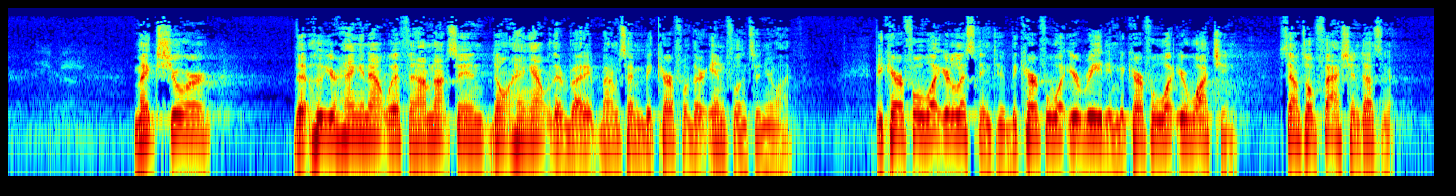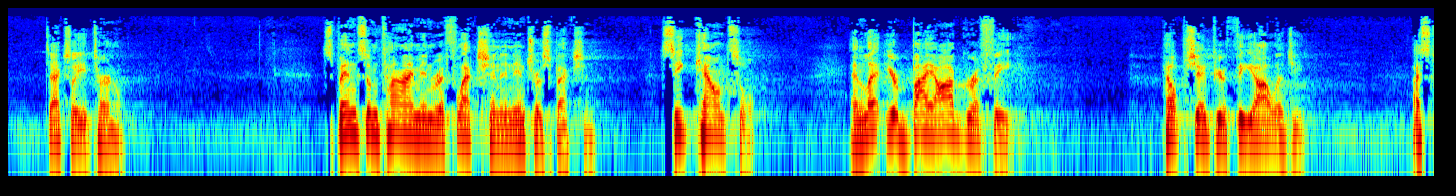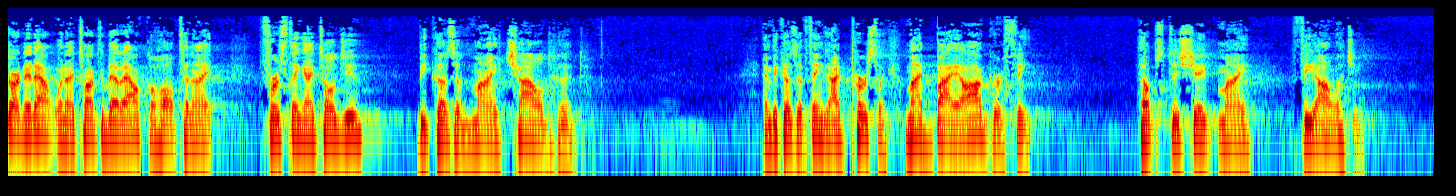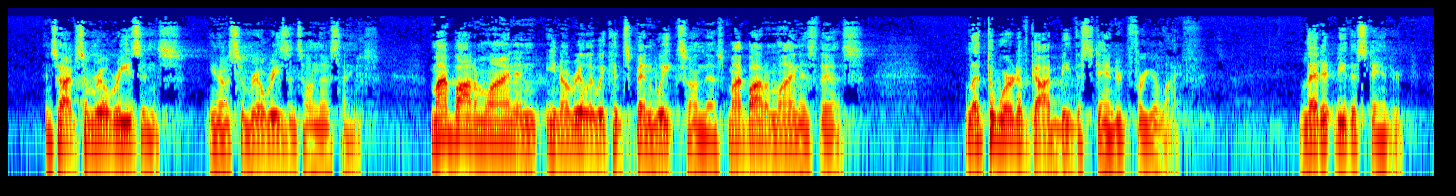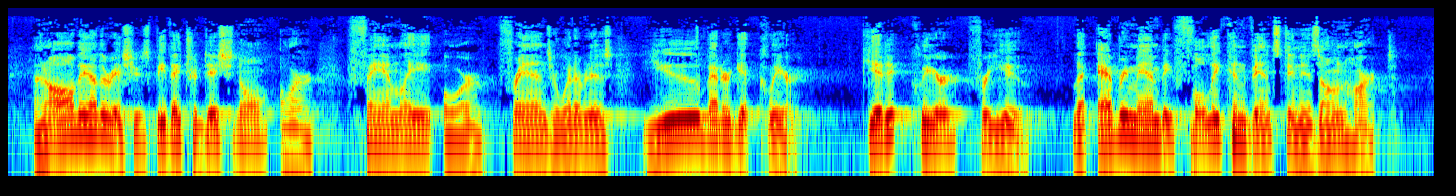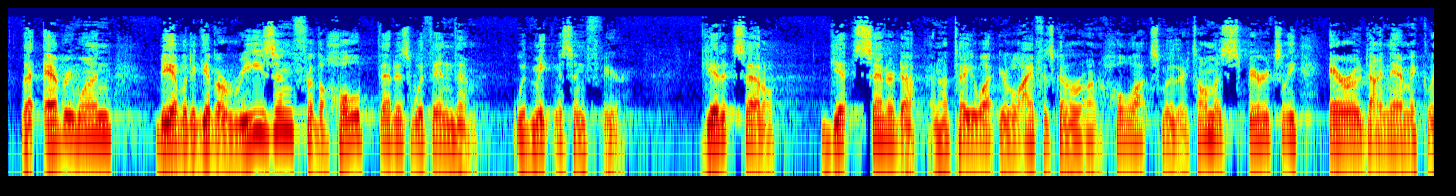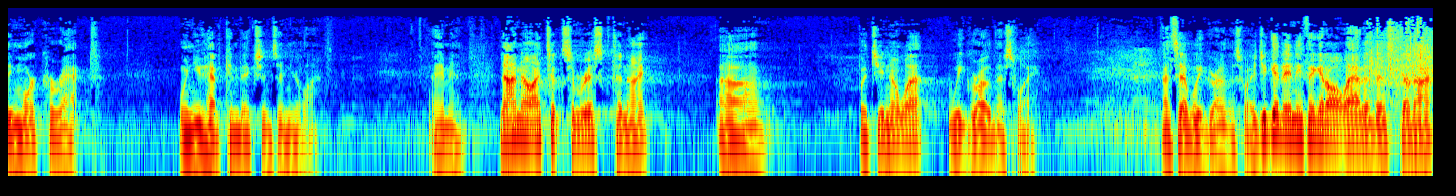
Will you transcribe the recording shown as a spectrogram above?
Make sure that who you're hanging out with, and I'm not saying don't hang out with everybody, but I'm saying be careful of their influence in your life. Be careful what you're listening to. Be careful what you're reading. Be careful what you're watching. Sounds old fashioned, doesn't it? It's actually eternal. Spend some time in reflection and introspection. Seek counsel. And let your biography help shape your theology. I started out when I talked about alcohol tonight. First thing I told you, because of my childhood. And because of things I personally, my biography helps to shape my theology. And so I have some real reasons, you know, some real reasons on those things. My bottom line, and you know, really we could spend weeks on this. My bottom line is this let the Word of God be the standard for your life. Let it be the standard. And all the other issues, be they traditional or family or friends or whatever it is, you better get clear. Get it clear for you. Let every man be fully convinced in his own heart. Let everyone be able to give a reason for the hope that is within them with meekness and fear. Get it settled. Get centered up. And I'll tell you what, your life is going to run a whole lot smoother. It's almost spiritually, aerodynamically more correct when you have convictions in your life. Amen. Now, I know I took some risk tonight, uh, but you know what? We grow this way. I said we grow this way. Did you get anything at all out of this tonight?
